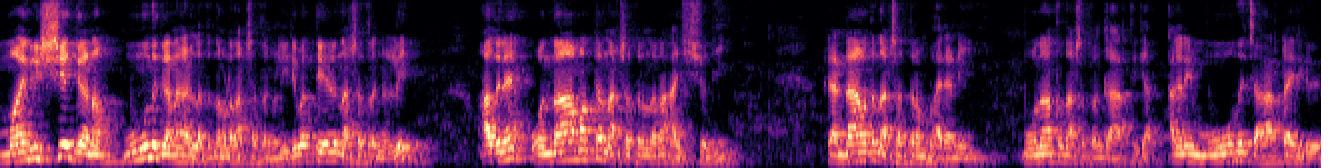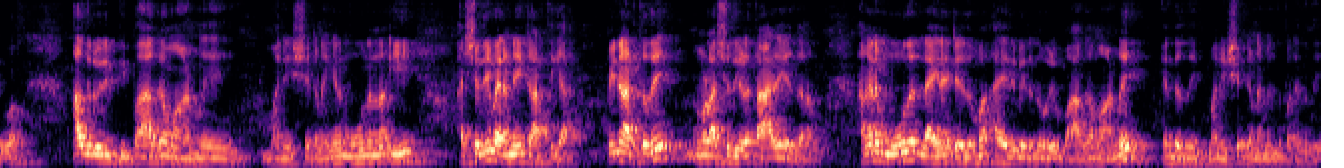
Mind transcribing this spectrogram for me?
മനുഷ്യഗണം മൂന്ന് ഗണമുള്ളത് നമ്മുടെ നക്ഷത്രങ്ങളിൽ ഇരുപത്തിയേഴ് നക്ഷത്രങ്ങളിൽ അതിനെ ഒന്നാമത്തെ നക്ഷത്രം എന്ന് പറഞ്ഞാൽ അശ്വതി രണ്ടാമത്തെ നക്ഷത്രം ഭരണി മൂന്നാമത്തെ നക്ഷത്രം കാർത്തിക. അങ്ങനെ ഈ മൂന്ന് ചാർട്ടായിരിക്കും വരുമ്പോൾ അതിലൊരു വിഭാഗമാണ് മനുഷ്യഗണം. ഇങ്ങനെ മൂന്നെണ്ണം ഈ അശ്വതി ഭരണി കാർത്തിക. പിന്നെ അടുത്തത് നമ്മൾ അശ്വതിയുടെ താഴെ എഴുതണം. അങ്ങനെ മൂന്ന് ലൈനായിട്ട് എഴുതുമ്പോൾ അതിൽ വരുന്ന ഒരു ഭാഗമാണ് എന്തെന്ന് മനുഷ്യഗണം എന്ന് പറയുന്നത്.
